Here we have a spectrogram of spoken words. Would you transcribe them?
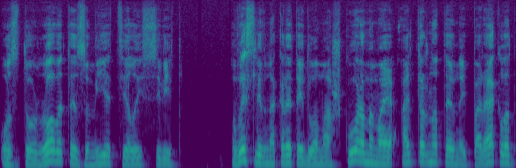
оздоровити зуміє цілий світ. Вислів, накритий двома шкурами, має альтернативний переклад,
